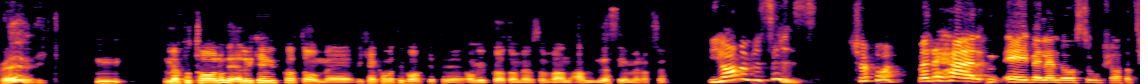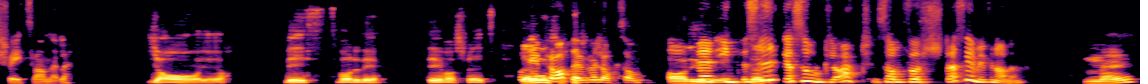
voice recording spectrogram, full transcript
Sjukt! Mm. Men på tal om det, eller vi kan ju prata om, eh, vi kan komma tillbaka till det om vi pratar om vem som vann andra semin också. Ja men precis. Kör på. Men det här är väl ändå solklart att Schweiz vann eller? Ja, ja, ja. Visst var det det. Det var Schweiz. Och det Däremot- pratar vi väl också om. Ja, det Men vi. inte Där- lika solklart som första semifinalen. Nej,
